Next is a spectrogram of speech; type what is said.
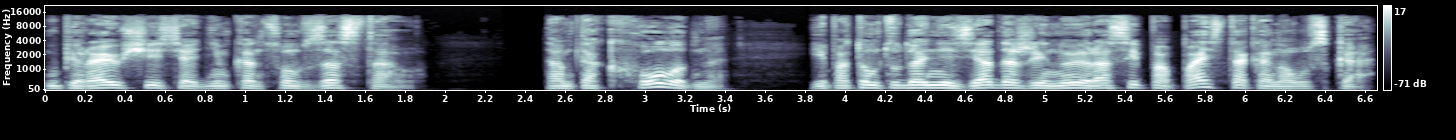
упирающейся одним концом в заставу? Там так холодно, и потом туда нельзя даже иной раз и попасть, так она узка.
